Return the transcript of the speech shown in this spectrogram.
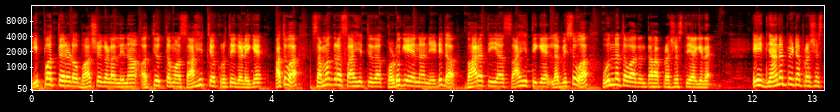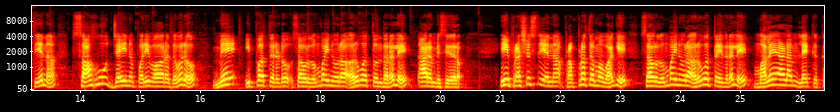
ಇಪ್ಪತ್ತೆರಡು ಭಾಷೆಗಳಲ್ಲಿನ ಅತ್ಯುತ್ತಮ ಸಾಹಿತ್ಯ ಕೃತಿಗಳಿಗೆ ಅಥವಾ ಸಮಗ್ರ ಸಾಹಿತ್ಯದ ಕೊಡುಗೆಯನ್ನು ನೀಡಿದ ಭಾರತೀಯ ಸಾಹಿತಿಗೆ ಲಭಿಸುವ ಉನ್ನತವಾದಂತಹ ಪ್ರಶಸ್ತಿಯಾಗಿದೆ. ಈ ಜ್ಞಾನಪೀಠ ಪ್ರಶಸ್ತಿಯನ್ನು ಸಾಹು ಜೈನ ಪರಿವಾರದವರು ಮೇ ಇಪ್ಪತ್ತೆರಡು ಸಾವಿರದ ಒಂಬೈನೂರ ಅರವತ್ತೊಂದರಲ್ಲಿ ಆರಂಭಿಸಿದರು. ಈ ಪ್ರಶಸ್ತಿಯನ್ನು ಪ್ರಪ್ರಥಮವಾಗಿ ಸಾವಿರದ ಒಂಬೈನೂರ ಅರವತ್ತೈದರಲ್ಲಿ ಮಲಯಾಳಂ ಲೇಖಕ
